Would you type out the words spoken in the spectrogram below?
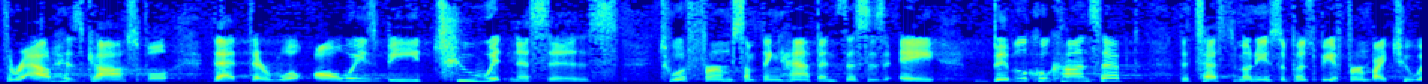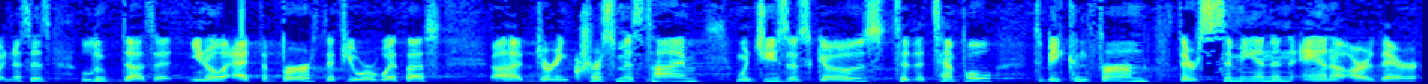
throughout his gospel that there will always be two witnesses to affirm something happens. This is a biblical concept the testimony is supposed to be affirmed by two witnesses. Luke does it. You know, at the birth, if you were with us uh, during Christmas time, when Jesus goes to the temple to be confirmed, there's Simeon and Anna are there.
